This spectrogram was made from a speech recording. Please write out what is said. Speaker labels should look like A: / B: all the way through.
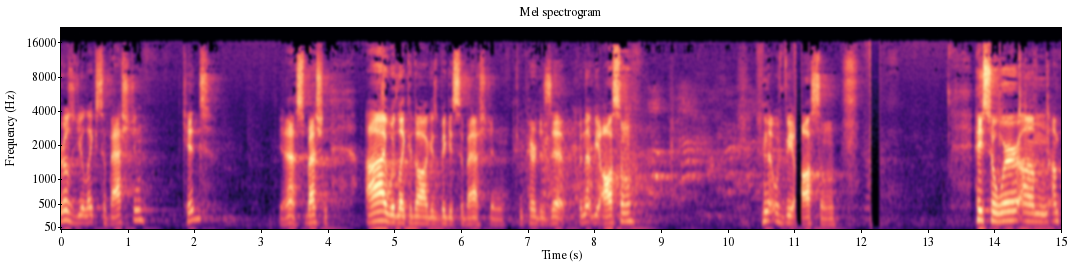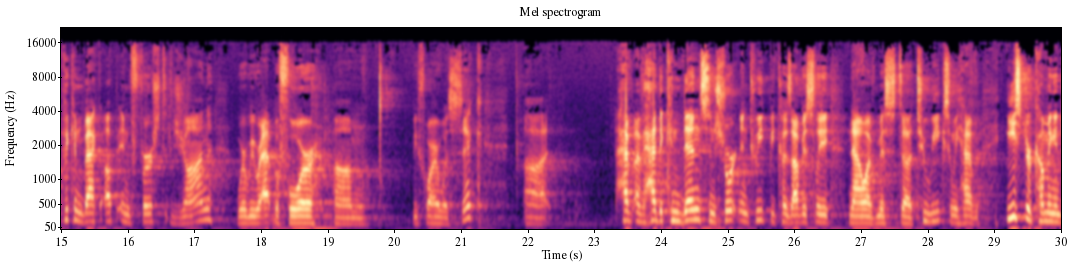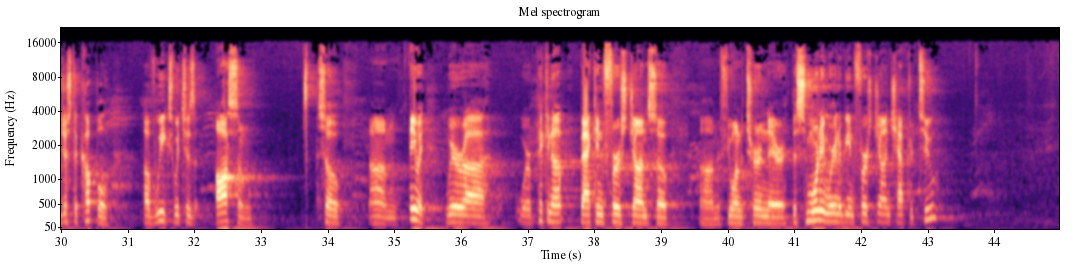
A: Girls, do you like Sebastian? Kids? Yeah, Sebastian. I would like a dog as big as Sebastian compared to Zip. Wouldn't that be awesome? that would be awesome. Hey, so we're, um, I'm picking back up in First John, where we were at before, um, before I was sick. Uh, have, I've had to condense and shorten and tweak because obviously now I've missed uh, two weeks and we have Easter coming in just a couple of weeks, which is awesome. So, um, anyway, we're, uh, we're picking up back in First John. So, um, if you want to turn there, this morning we're going to be in First John chapter 2. I'm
